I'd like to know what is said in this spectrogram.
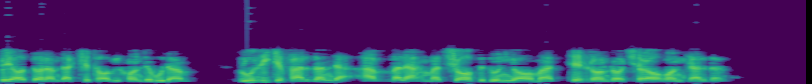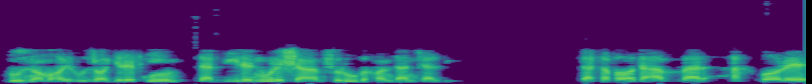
به یاد دارم در کتابی خوانده بودم روزی که فرزند اول احمد شاه به دنیا آمد تهران را چراغان کردند. روزنامه های روز را گرفتیم در زیر نور شم شروع به خواندن کردیم. در صفحات اول اخبار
